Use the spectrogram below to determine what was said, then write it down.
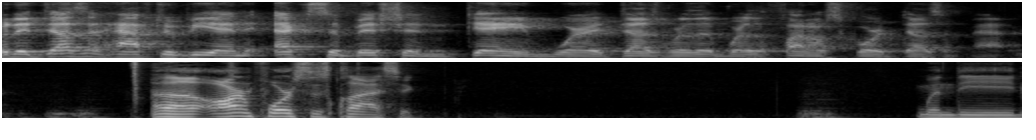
But it doesn't have to be an exhibition game where it does where the where the final score doesn't matter. Uh, Armed Forces Classic. When the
